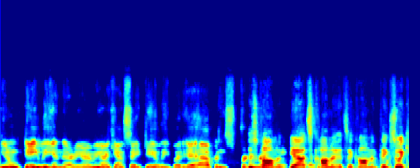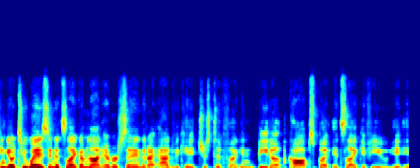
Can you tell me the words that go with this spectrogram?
you know, daily in there. You know what I mean? I can't say daily, but it happens pretty It's regularly. common. Yeah, it's common. It's a common thing. So it can go two ways. And it's like, I'm not ever saying that I advocate just to fucking beat up cops, but it's like, if you, i-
